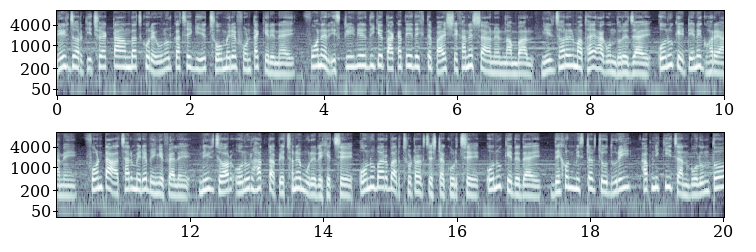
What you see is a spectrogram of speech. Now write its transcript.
নির্ঝর কিছু একটা আন্দাজ করে অনুর কাছে গিয়ে ছো মেরে ফোনটা কেড়ে নেয়। ফোনের স্ক্রিনের দিকে তাকাতেই দেখতে পায় সেখানে সায়নের নাম্বার। নির্ঝরের মাথায় আগুন ধরে যায়। অনুকে টেনে ঘরে আনে। ফোনটা আছাড় মেরে ভেঙে ফেলে। নির্ঝর অনুর হাতটা পেছনে মুড়ে রেখেছে। অনু বারবার ছোটার চেষ্টা করছে। অনু কেঁদে দেয়। দেখুন, মিস্টার চৌধুরী, আপনি কি চান বলুন তো?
